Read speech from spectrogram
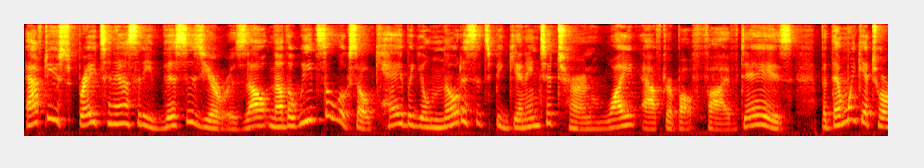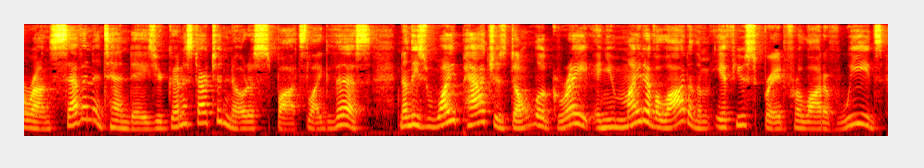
After you spray Tenacity, this is your result. Now the weed still looks okay, but you'll notice it's beginning to turn white after about 5 days. But then we get to around 7 to 10 days, you're going to start to notice spots like this. Now these white patches don't look great, and you might have a lot of them if you sprayed for a lot of weeds,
